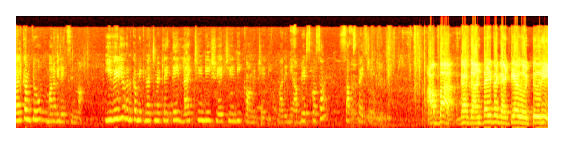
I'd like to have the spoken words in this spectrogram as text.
వెల్కమ్ టు మన విలేజ్ సినిమా. ఈ వీడియో కనుక మీకు నచ్చినట్లయితే లైక్ చేయండి షేర్ చేయండి కామెంట్ చేయండి. మరిన్ని అప్డేట్స్ కోసం సబ్స్క్రైబ్ చేయండి. అబ్బా గా గంట అయితే గట్టిగా కొట్టురి.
